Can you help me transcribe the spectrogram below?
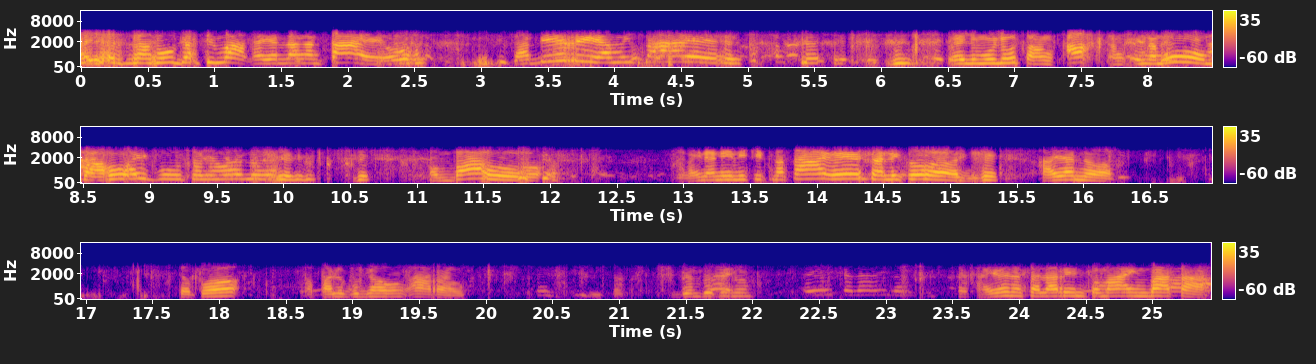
Ayan lang hugat si Mac. Ayan lang ang tae. Oh. Kadiri, ang may tae. May lumulutang. Ah, ang ina mo. Ang baho. Ay, puta naman. oh. Ang baho. May naninikit na tayo eh, sa likod. Ayan o. Ito po. Kapalubog na akong araw. Ganda din, no? Ayun, nasa larin kumaing bata.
